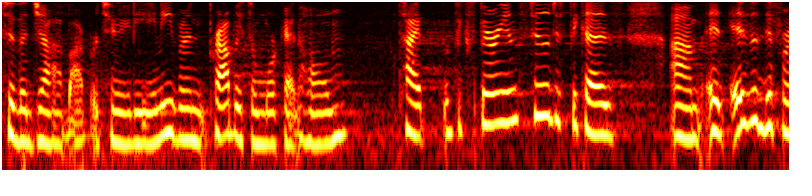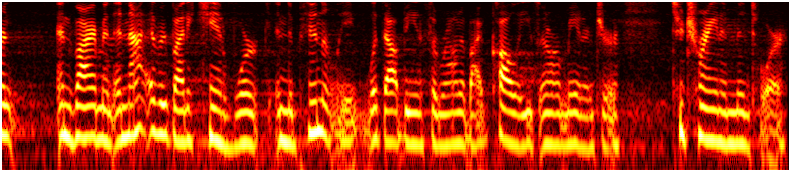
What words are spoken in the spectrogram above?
to the job opportunity and even probably some work at home type of experience too just because um, it is a different environment and not everybody can work independently without being surrounded by colleagues and our manager to train and mentor.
